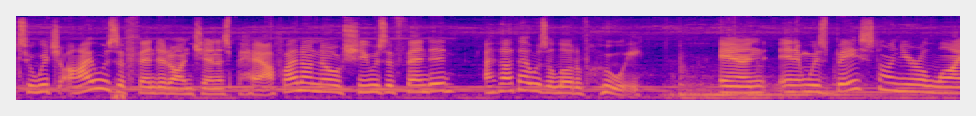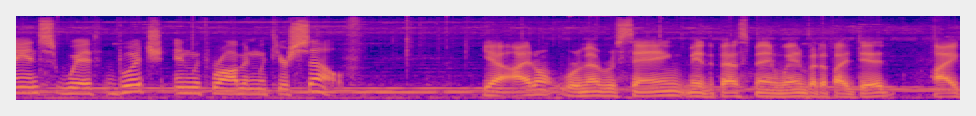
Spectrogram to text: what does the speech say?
to which I was offended on Jenna's behalf. I don't know if she was offended. I thought that was a load of hooey. And, and it was based on your alliance with Butch and with Robin, with yourself. Yeah, I don't remember saying may the best man win, but if I did, I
